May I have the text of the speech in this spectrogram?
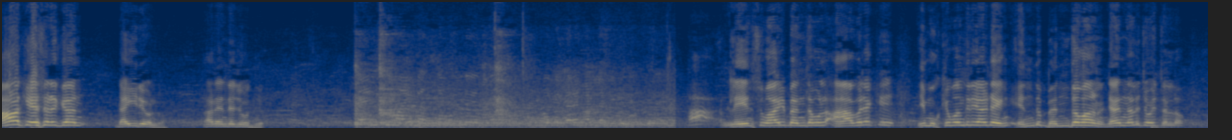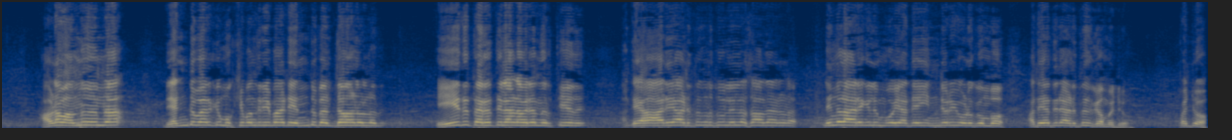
ആ കേസെടുക്കാൻ ധൈര്യമുണ്ടോ? അതാണ് എന്റെ ചോദ്യം. ലയൻസുമായി ആ റിലയൻസുമായി ബന്ധമുള്ള അവരൊക്കെ ഈ മുഖ്യമന്ത്രിയായിട്ട് എന്ത് ബന്ധമാണ്? ഞാൻ ഇന്നലെ ചോദിച്ചല്ലോ. അവിടെ വന്നു നിന്ന രണ്ടുപേർക്ക് മുഖ്യമന്ത്രിയുമായിട്ട് എന്ത് ബന്ധമാണുള്ളത്? ഏത് തരത്തിലാണ് അവരെ നിർത്തിയത്? അദ്ദേഹം ആരെയും അടുത്ത് നിർത്തൂലല്ലോ സാധാരണ. നിങ്ങൾ ആരെങ്കിലും പോയി അദ്ദേഹം ഇന്റർവ്യൂ കൊടുക്കുമ്പോൾ അദ്ദേഹത്തിന് അടുത്ത് നിൽക്കാൻ പറ്റുമോ പറ്റുമോ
